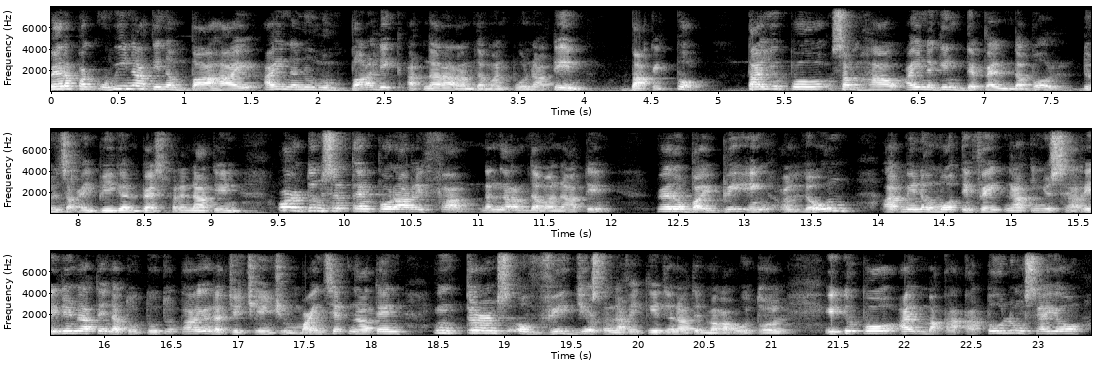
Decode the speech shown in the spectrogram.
Pero pag uwi natin ng bahay ay nanunumbalik at nararamdaman po natin. Bakit po? Tayo po somehow ay naging dependable dun sa kaibigan best friend natin or dun sa temporary fun na naramdaman natin. Pero by being alone at minomotivate natin yung sarili natin, natututo tayo, na-change yung mindset natin in terms of videos na nakikita natin mga utol, ito po ay makakatulong sa iyo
